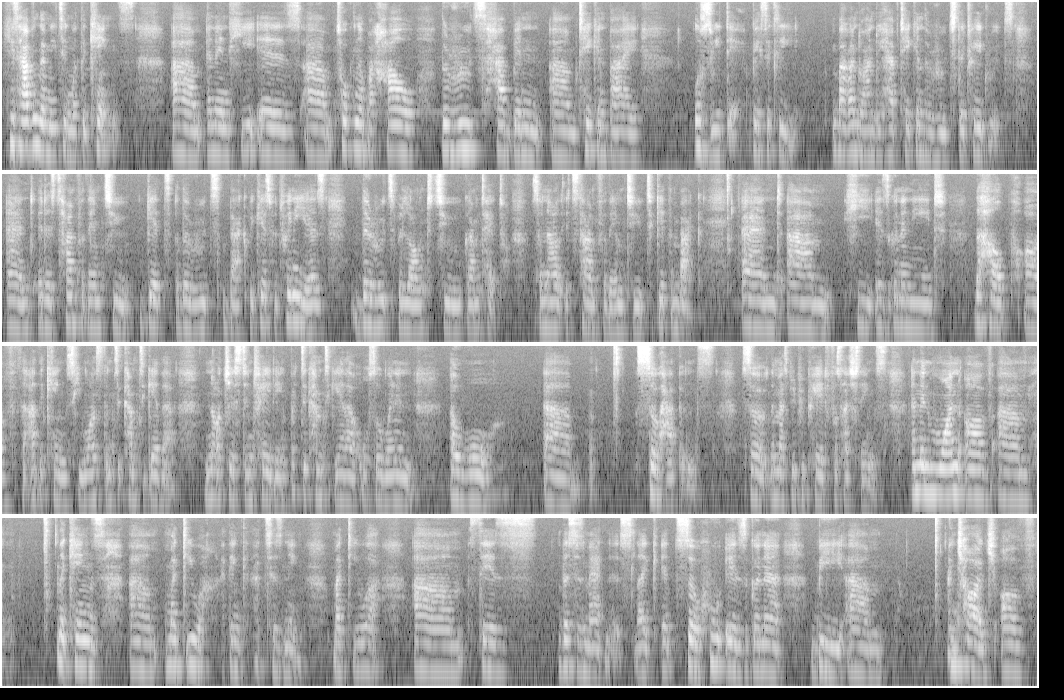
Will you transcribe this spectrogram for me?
he's having the meeting with the kings. Um, and then he is um, talking about how the roots have been um, taken by Uzwide, basically Bagandwandi have taken the roots, the trade routes, and it is time for them to get the roots back because for 20 years the roots belonged to Gamteto. So now it's time for them to, to get them back. And um, he is going to need the help of the other kings. He wants them to come together, not just in trading, but to come together also when in a war um, so happens. So they must be prepared for such things. And then one of um, the kings, um, Madiwa, I think that's his name, Madiwa, um, says this is madness. Like it's so who is gonna be um, in charge of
